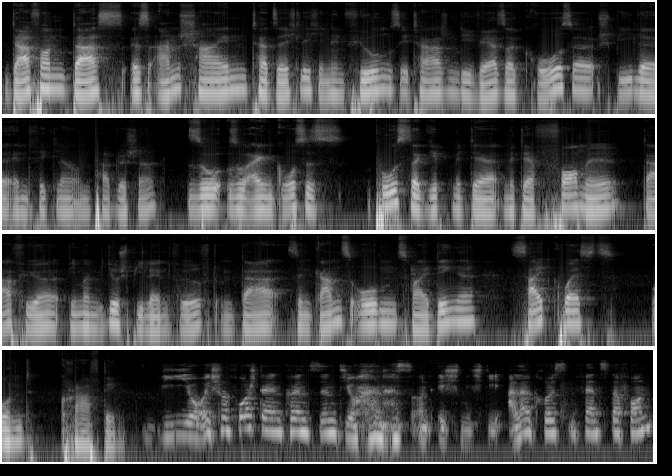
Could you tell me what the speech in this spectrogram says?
Davon, dass es anscheinend tatsächlich in den Führungsetagen diverser großer Spieleentwickler und Publisher so, so ein großes Poster gibt mit der, mit der Formel dafür, wie man Videospiele entwirft. Und da sind ganz oben zwei Dinge: Sidequests und Crafting. Wie ihr euch schon vorstellen könnt, sind Johannes und ich nicht die allergrößten Fans davon.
